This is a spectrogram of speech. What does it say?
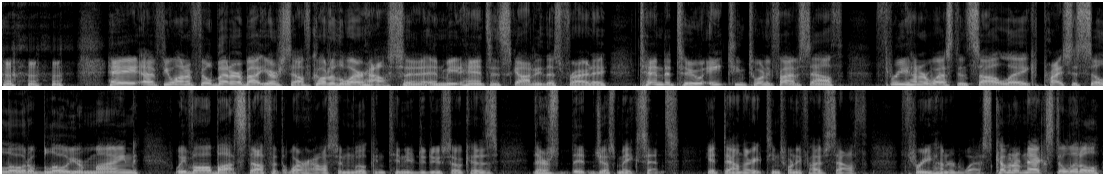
Hey, uh, if you want to feel better about yourself, go to the warehouse and, and meet Hans and Scotty this Friday, 10 to 2, 1825 South, 300 West in Salt Lake. Price is so low, it'll blow your mind. We've all bought stuff at the warehouse and we'll continue to do so because there's it just makes sense. Get down there, 1825 South, 300 West. Coming up next, a little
